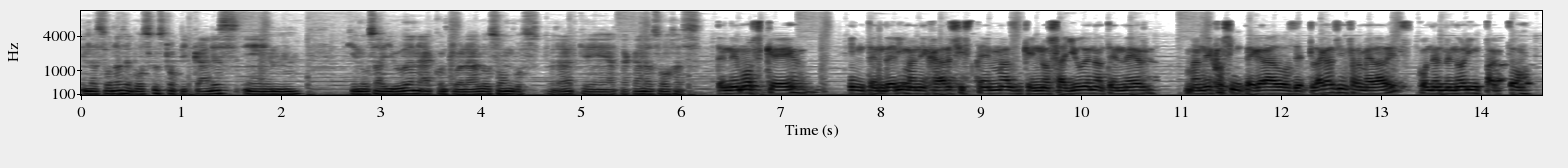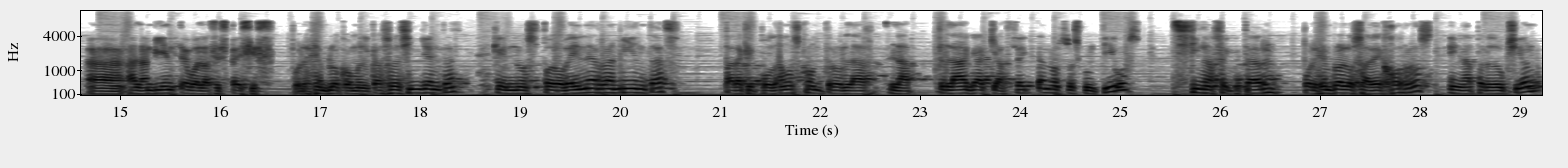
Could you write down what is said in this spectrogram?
en las zonas de bosques tropicales, em, que nos ayudan a controlar los hongos, ¿verdad? Que atacan las hojas. Tenemos que entender y manejar sistemas que nos ayuden a tener manejos integrados de plagas y enfermedades con el menor impacto al ambiente o a las especies. Por ejemplo, como el caso de Syngenta, que nos proveen herramientas para que podamos controlar la plaga que afecta a nuestros cultivos sin afectar, por ejemplo, a los abejorros en la producción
